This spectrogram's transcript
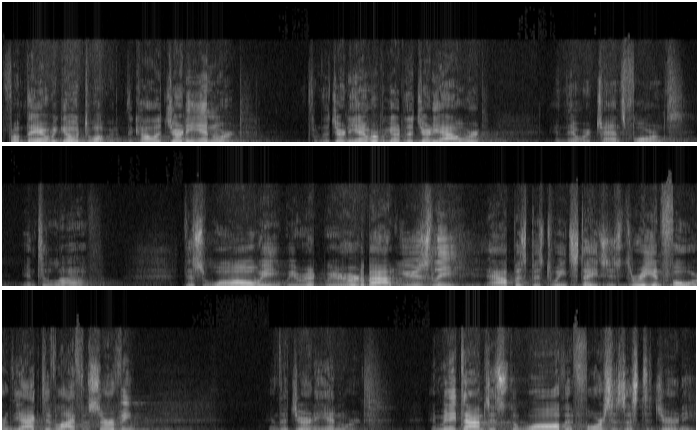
From there, we go to what we call a journey inward. From the journey inward, we go to the journey outward, and then we're transformed into love. This wall we, we, read, we heard about usually happens between stages three and four the active life of serving and the journey inward. And many times it's the wall that forces us to journey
